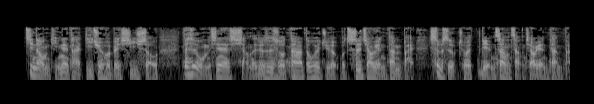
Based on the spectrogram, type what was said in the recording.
进到我们体内，它也的确会被吸收。但是我们现在想的就是说，大家都会觉得我吃胶原蛋白是不是就会脸上长胶原蛋白？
